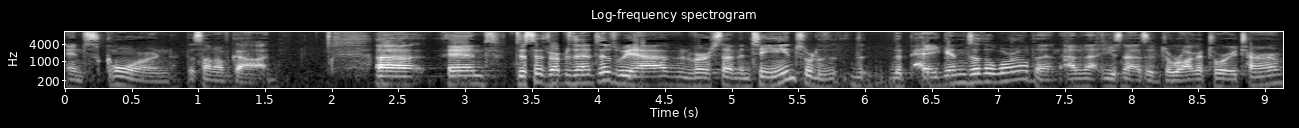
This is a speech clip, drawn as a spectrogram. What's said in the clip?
and scorn the Son of God. Uh, and just as representatives, we have in verse 17 sort of the, the, pagans of the world, and I'm not using that as a derogatory term.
